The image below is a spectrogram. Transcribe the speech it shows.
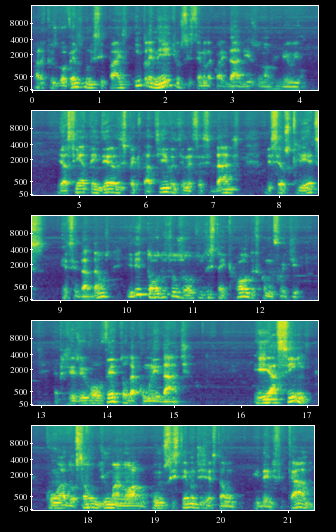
para que os governos municipais implementem o sistema da qualidade ISO 9001 e assim atender às expectativas e necessidades de seus clientes e cidadãos e de todos os outros stakeholders, como foi dito. É preciso envolver toda a comunidade. E assim, com a adoção de uma norma, com um sistema de gestão identificado,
